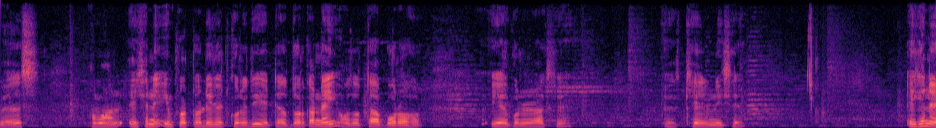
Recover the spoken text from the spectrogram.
ব্যাস, আমার এখানে ইম্পোর্টটা ডিলিট করে দিই, এটা দরকার নেই অতটা বড় ইয়ে করে রাখছে। খেয়ে নিছে। এখানে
